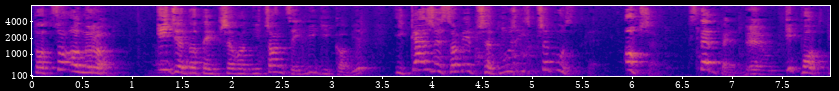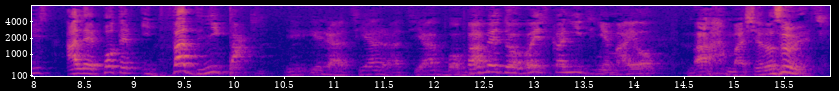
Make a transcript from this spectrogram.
To co on robi? Idzie do tej przewodniczącej Ligi Kobiet i każe sobie przedłużyć przepustkę. Owszem, stempel był i podpis, ale potem i dwa dni paki. I, I racja, racja, bo baby do wojska nic nie mają. Ma, ma się rozumieć.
